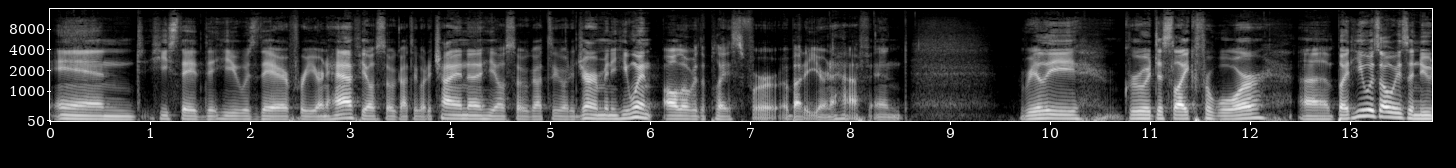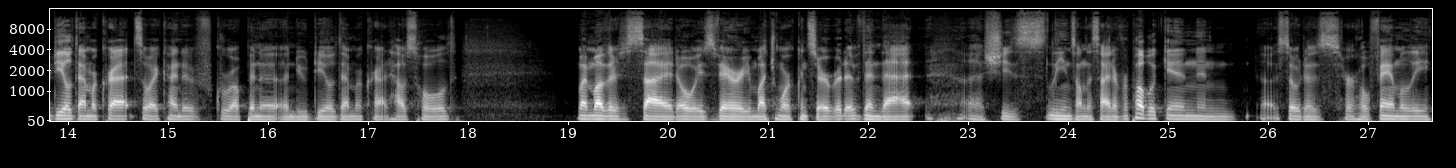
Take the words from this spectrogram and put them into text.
and he stayed that he was there for a year and a half. He also got to go to China. He also got to go to Germany. He went all over the place for about a year and a half and really grew a dislike for war. Uh, but he was always a New Deal Democrat, so I kind of grew up in a, a New Deal Democrat household. My mother's side always very much more conservative than that. Uh, she's leans on the side of Republican, and uh, so does her whole family.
